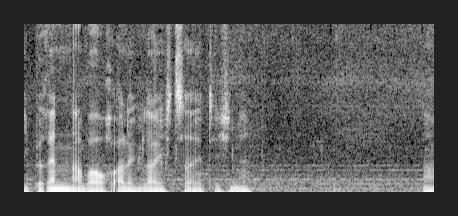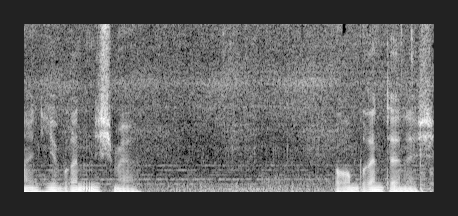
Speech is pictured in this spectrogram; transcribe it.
Die brennen aber auch alle gleichzeitig, ne? Nein, hier brennt nicht mehr. Warum brennt der nicht?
